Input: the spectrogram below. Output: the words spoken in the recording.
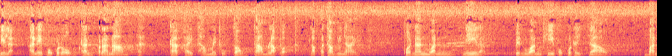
นี่แหละ อันนี้พระพุทธองค์ท่านประนามถ้าใครทำไม่ถูกต้องตามหลักหลักพระธรรมวินัย เพราะนั้นวันนี้แหละเป็นวันที่พระพุทธเจ้าบัญ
